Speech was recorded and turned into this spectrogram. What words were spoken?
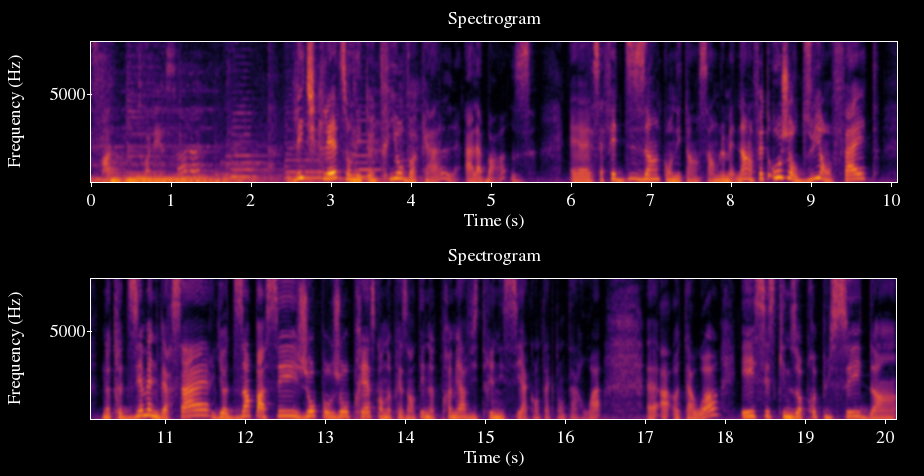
Simone, tu vas lire ça, là? Les Chiclettes, on est un trio vocal à la base. Euh, ça fait dix ans qu'on est ensemble maintenant. En fait, aujourd'hui, on fête notre dixième anniversaire. Il y a dix ans passés, jour pour jour presque, on a présenté notre première vitrine ici à Contact Ontario, euh, à Ottawa. Et c'est ce qui nous a propulsé dans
